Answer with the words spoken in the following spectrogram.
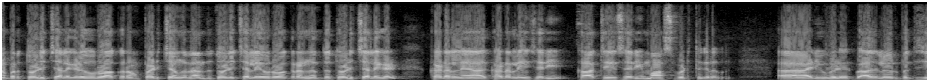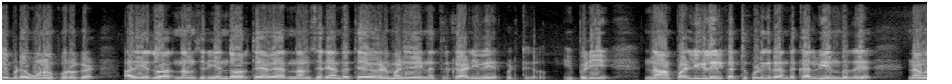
அப்புறம் தொழிற்சாலைகளை உருவாக்குறோம். படித்தவங்க தான் இந்த தொழிற்சாலையை உருவாக்குறாங்க. இந்த தொழிற்சாலைகள் கடல் கடலையும் சரி காற்றையும் சரி மாசுபடுத்துகிறது. அழிவுகள் ஏற்ப அதில் உற்பத்தி செய்யப்பட்ட உணவுப் பொருட்கள் அது எதுவாக இருந்தாலும் சரி எந்த ஒரு தேவையாக இருந்தாலும் சரி அந்த தேவைகள் மனித இனத்திற்கு அழிவை ஏற்படுத்துகிறது. இப்படி நாம் பள்ளிகளில் கற்றுக்கொள்கிற அந்த கல்வி என்பது நம்ம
